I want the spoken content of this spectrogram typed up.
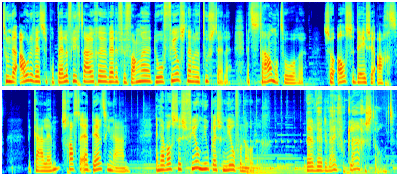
toen de ouderwetse propellervliegtuigen werden vervangen door veel snellere toestellen met straalmotoren, zoals de DC-8. De KLM schafte er 13 aan. En daar was dus veel nieuw personeel voor nodig. Daar werden wij voor klaargestoomd.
